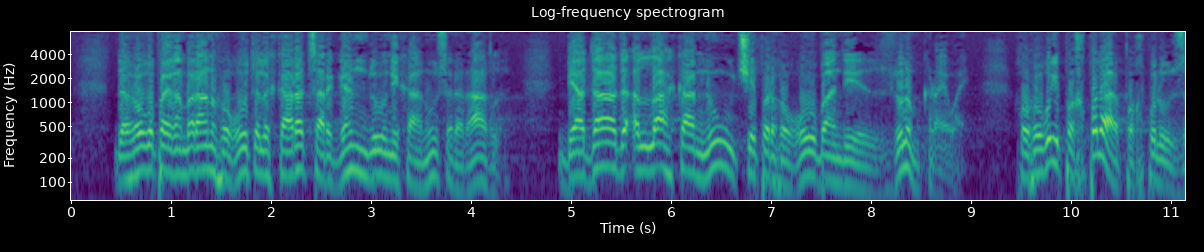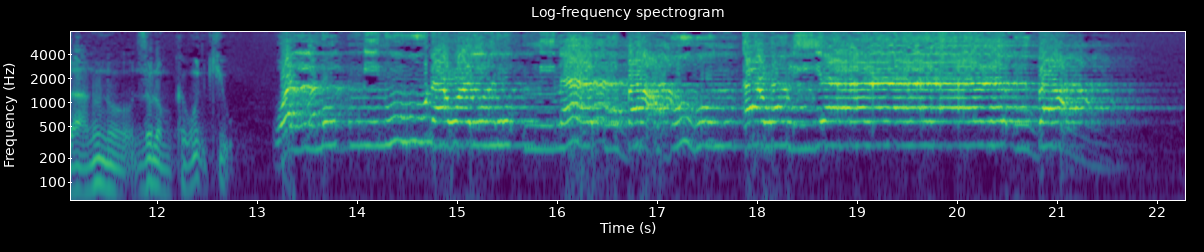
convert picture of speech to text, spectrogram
د هغو پیغمبرانو هغو ته له ښکاره څرګندو نښانو سره راغلل، بیا دا د الله کار نه وو چې پر هغو باندې ظلم کړی وای، خو هغوی په خپله په خپلو ځانونو ظلم کوونکي وو. والمؤمنون والمؤمنات بعضهم اولیاء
